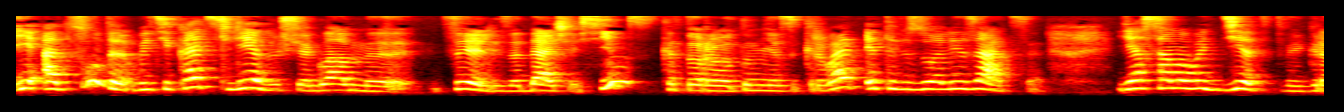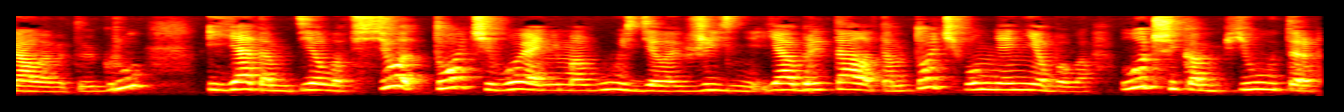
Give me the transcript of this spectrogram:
И отсюда вытекает следующая главная цель и задача Sims, которая вот у меня закрывает, это визуализация. Я с самого детства играла в эту игру, и я там делала все то, чего я не могу сделать в жизни. Я обретала там то, чего у меня не было. Лучший компьютер,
